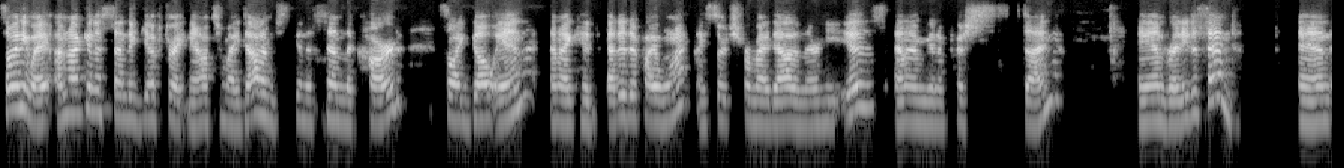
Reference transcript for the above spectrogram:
So anyway, I'm not going to send a gift right now to my dad. I'm just going to send the card. So I go in and I could edit if I want. I search for my dad and there he is. And I'm going to push done and ready to send. And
